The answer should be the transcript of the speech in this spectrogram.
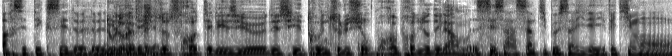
par cet excès de, de, D'où le réflexe déchets. de se frotter les yeux, d'essayer de trouver une solution pour reproduire des larmes. C'est ça, c'est un petit peu ça l'idée. Effectivement,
